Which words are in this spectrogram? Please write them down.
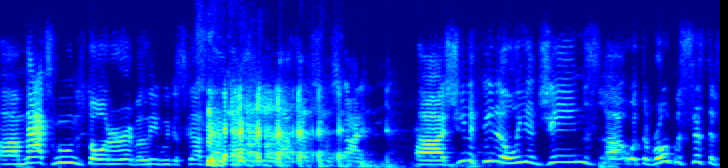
uh, Max Moon's daughter, I believe we discussed that. last time about that. She. Uh, she defeated Aleah James uh, with the rope assisted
